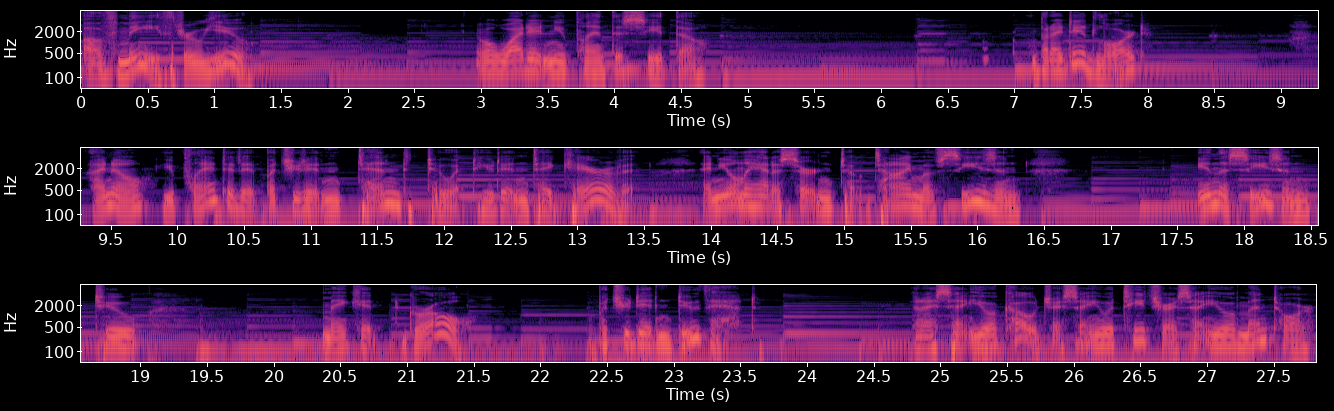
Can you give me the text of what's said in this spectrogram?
of me through you. Well, why didn't you plant this seed, though? But I did, Lord. I know, you planted it, but you didn't tend to it. You didn't take care of it. And you only had a certain t- time of season in the season to make it grow. But you didn't do that. And I sent you a coach, I sent you a teacher, I sent you a mentor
